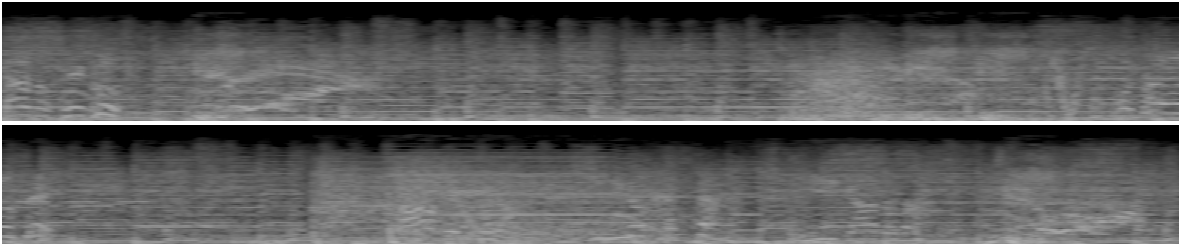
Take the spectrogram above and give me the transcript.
ガード成功ボタンを押せパーフェクトだ。君の勝ちだ。いいガードだ。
